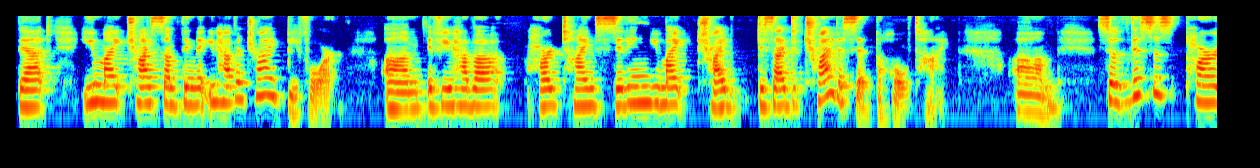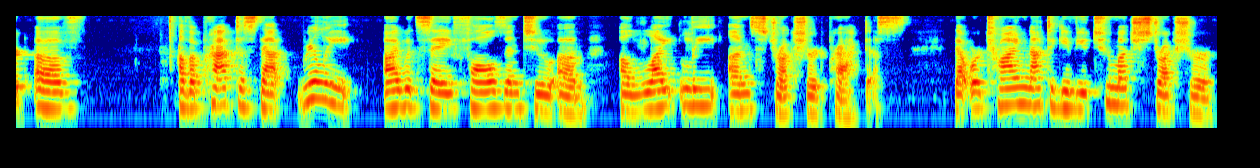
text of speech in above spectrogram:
that you might try something that you haven't tried before. Um, if you have a hard time sitting, you might try decide to try to sit the whole time. Um, so this is part of of a practice that really I would say falls into um, a lightly unstructured practice. That we're trying not to give you too much structure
